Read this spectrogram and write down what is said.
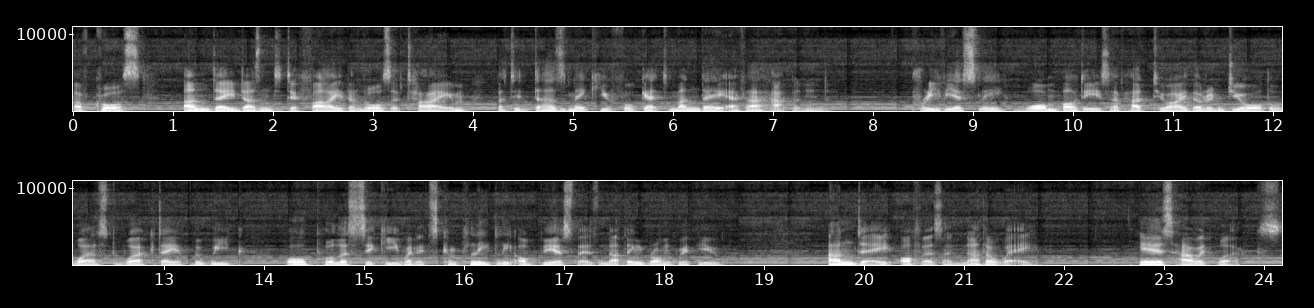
Of course, Unday doesn't defy the laws of time, but it does make you forget Monday ever happened. Previously, warm bodies have had to either endure the worst workday of the week or pull a sickie when it's completely obvious there's nothing wrong with you. Unday offers another way. Here's how it works.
